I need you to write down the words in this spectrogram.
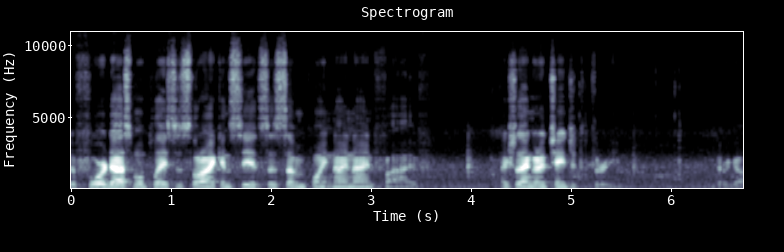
to four decimal places so I can see it says 7.995. Actually, I'm going to change it to 3. There we go.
